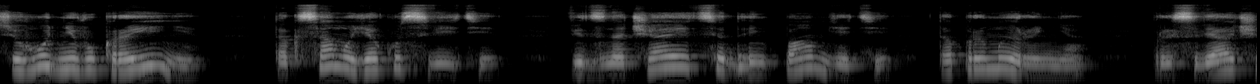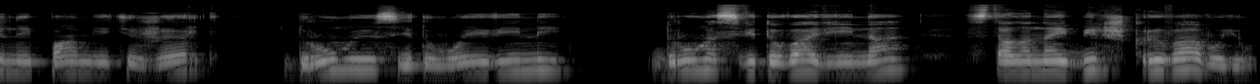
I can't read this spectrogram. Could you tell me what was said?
Сьогодні в Україні, так само як у світі, відзначається День пам'яті та примирення, присвячений пам'яті жертв Другої світової війни. Друга світова війна стала найбільш кривавою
